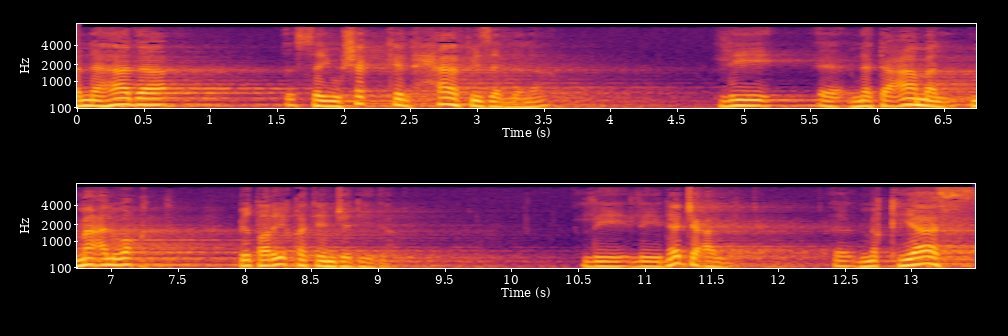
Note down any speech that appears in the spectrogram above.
أن هذا سيشكل حافزا لنا لنتعامل مع الوقت بطريقة جديدة لنجعل مقياس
